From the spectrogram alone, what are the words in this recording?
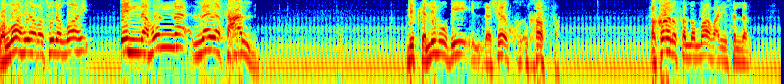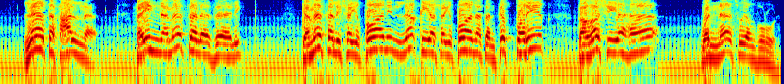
والله يا رسول الله إنهن لا يفعلن. بيتكلموا بالأشياء الخاصة. فقال صلى الله عليه وسلم لا تفعلن فإن مثل ذلك كمثل شيطان لقي شيطانة في الطريق فغشيها والناس ينظرون.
